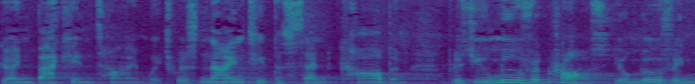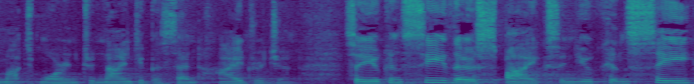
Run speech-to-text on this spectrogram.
going back in time, which was 90% carbon. But as you move across, you're moving much more into 90% hydrogen. So you can see those spikes and you can see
